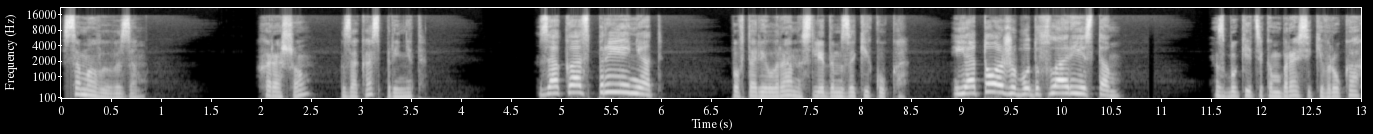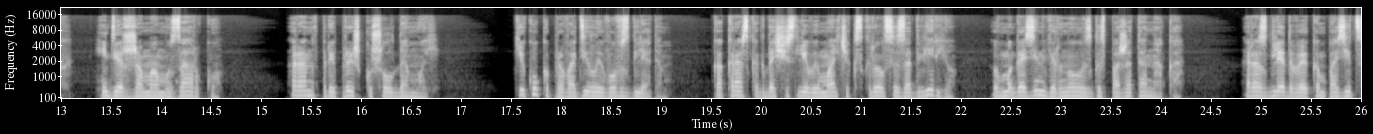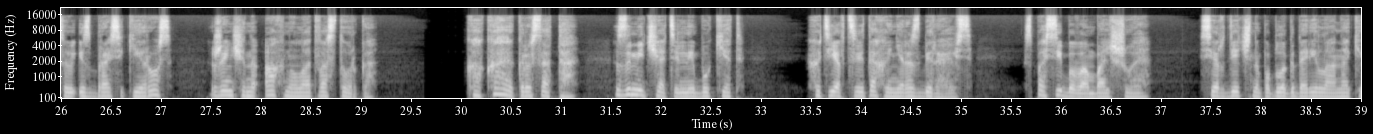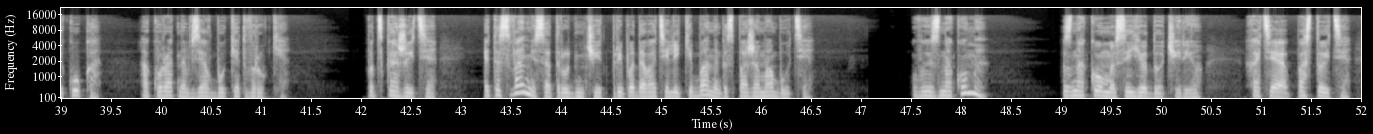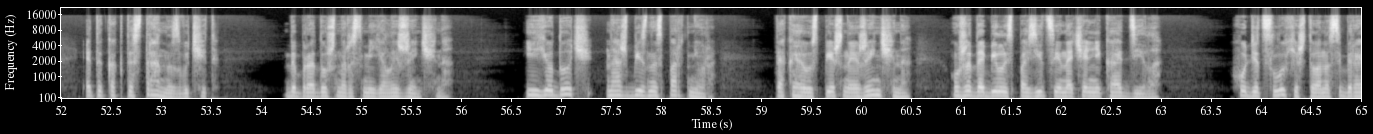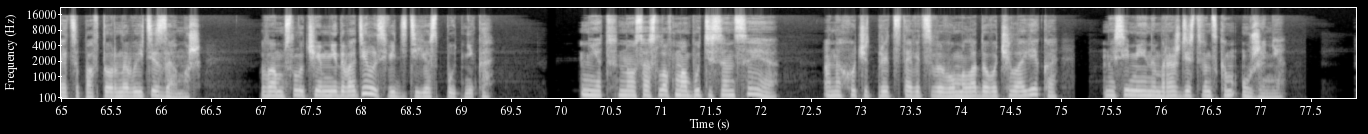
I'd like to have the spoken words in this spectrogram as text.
Самовывозом. Хорошо, заказ принят. «Заказ принят!» — повторил Рана следом за Кикука. «Я тоже буду флористом!» С букетиком брасики в руках и держа маму за руку, Ран в припрыжку шел домой. Кикука проводила его взглядом. Как раз когда счастливый мальчик скрылся за дверью, в магазин вернулась госпожа Танака. Разглядывая композицию из брасики и роз, женщина ахнула от восторга. «Какая красота! Замечательный букет! Хоть я в цветах и не разбираюсь. Спасибо вам большое!» Сердечно поблагодарила она Кикука, аккуратно взяв букет в руки. «Подскажите, это с вами сотрудничает преподаватель Икебана госпожа Мабути. Вы знакомы? Знакомы с ее дочерью. Хотя, постойте, это как-то странно звучит. Добродушно рассмеялась женщина. Ее дочь — наш бизнес партнер Такая успешная женщина уже добилась позиции начальника отдела. Ходят слухи, что она собирается повторно выйти замуж. Вам случаем не доводилось видеть ее спутника? Нет, но со слов Мабути-сенсея, она хочет представить своего молодого человека на семейном рождественском ужине.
